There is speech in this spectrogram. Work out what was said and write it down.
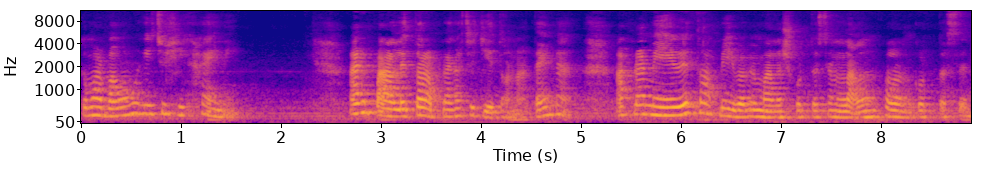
তোমার বাবা মা কিছু শেখায়নি। আরে পারলে তো আপনার কাছে যেত না, তাই না? আপনার মেয়েরে তো আপনি এইভাবে মানুষ করতেছেন, লালন পালন করতেছেন,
